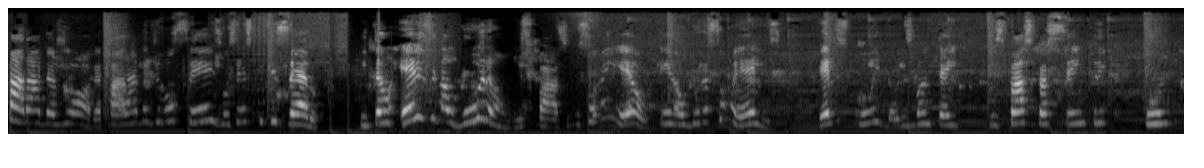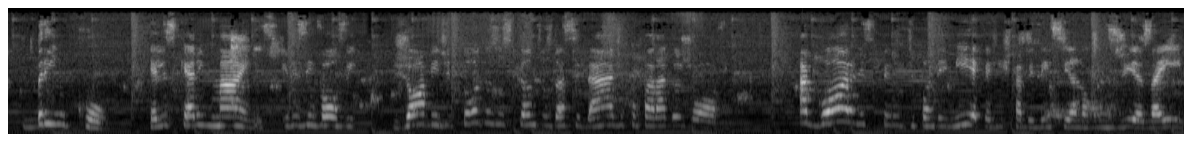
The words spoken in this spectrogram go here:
parada jovem, a parada é de vocês, vocês que fizeram. Então, eles inauguram o espaço, não sou nem eu, quem inaugura são eles. Eles cuidam, eles mantêm. O espaço está sempre um brinco. Eles querem mais. Eles envolvem jovens de todos os cantos da cidade com parada jovem. Agora, nesse período de pandemia que a gente está vivenciando alguns dias aí,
